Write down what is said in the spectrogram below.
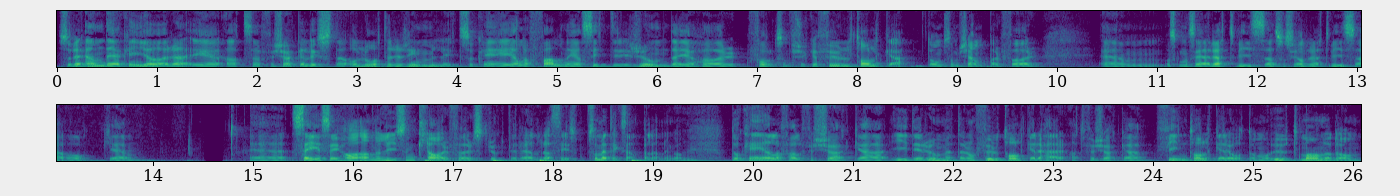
Så det enda jag kan göra är att här, försöka lyssna och låter det rimligt så kan jag i alla fall när jag sitter i rum där jag hör folk som försöker fultolka de som kämpar för vad ska man säga, rättvisa, social rättvisa och ehm, eh, säger sig ha analysen klar för strukturell rasism, som ett exempel än en gång. Då kan jag i alla fall försöka i det rummet där de fultolkar det här, att försöka fintolka det åt dem och utmana dem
